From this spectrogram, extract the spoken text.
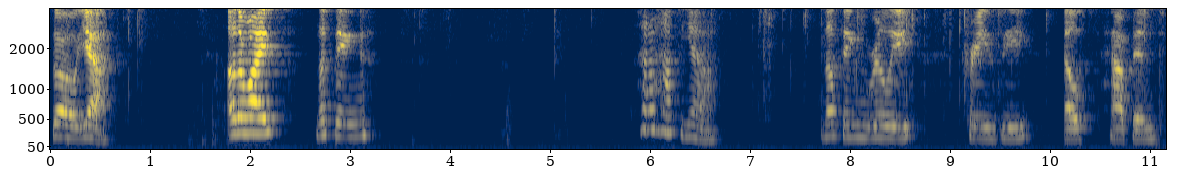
So yeah. Otherwise, nothing. I don't have, yeah. Nothing really crazy else happened.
